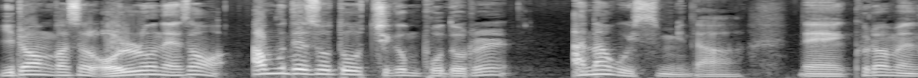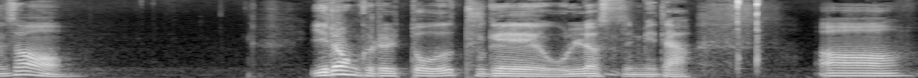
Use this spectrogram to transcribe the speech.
이러한 것을 언론에서 아무 데서도 지금 보도를 안 하고 있습니다. 네, 그러면서 이런 글을 또 두 개 올렸습니다. 어,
